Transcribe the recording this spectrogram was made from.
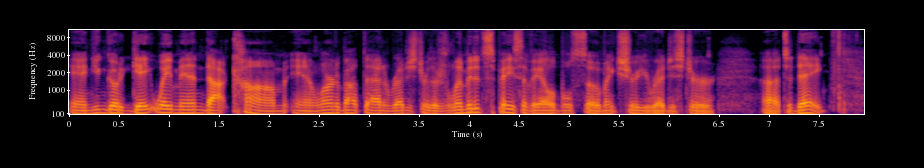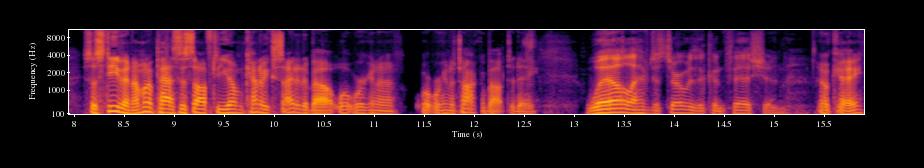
And you can go to gatewaymen.com and learn about that and register. There's limited space available, so make sure you register uh, today. So, Stephen, I'm going to pass this off to you. I'm kind of excited about what we're gonna what we're gonna talk about today. Well, I have to start with a confession. Okay.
